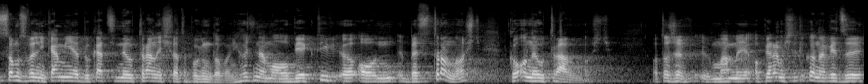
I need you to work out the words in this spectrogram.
są zwolennikami edukacji neutralnej światopoglądowo. Nie chodzi nam o, obiektyw, o bezstronność, tylko o neutralność. O to, że mamy, opieramy się tylko na wiedzy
